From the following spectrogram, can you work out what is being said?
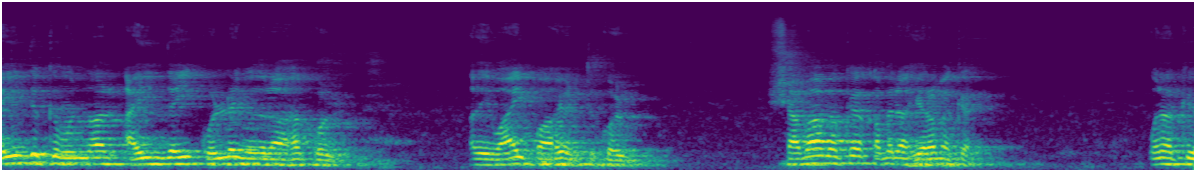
ஐந்துக்கு முன்னால் ஐந்தை கொள்ளை முதலாக கொள் அதை வாய்ப்பாக எடுத்துக்கொள். ஷபாபக்க கபல ஹிரமக்க. உனக்கு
